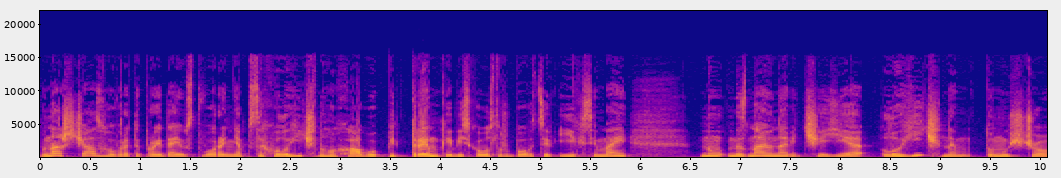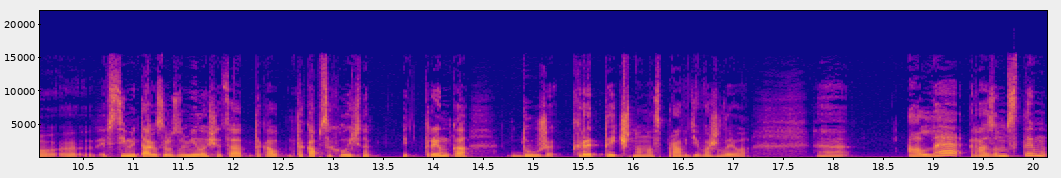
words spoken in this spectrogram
В наш час говорити про ідею створення психологічного хабу підтримки військовослужбовців і їх сімей. Ну, не знаю навіть чи є логічним, тому що е, всім і так зрозуміло, що ця така, така психологічна підтримка дуже критично насправді важлива. Але разом з тим,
